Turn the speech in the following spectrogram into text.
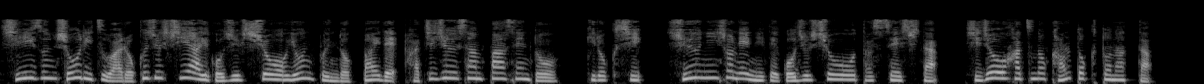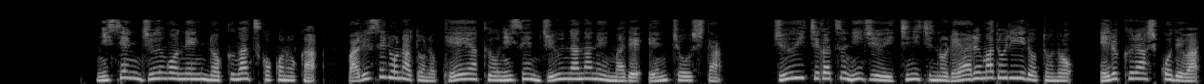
シーズン勝率は60試合50勝4分6敗で83%を記録し、就任初年にて50勝を達成した史上初の監督となった。2015年6月9日、バルセロナとの契約を2017年まで延長した。11月21日のレアル・マドリードとのエルクラシコでは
